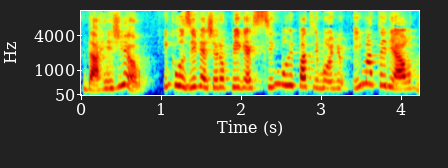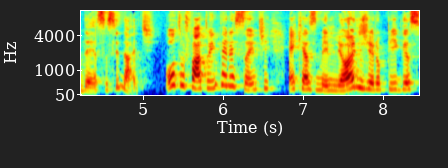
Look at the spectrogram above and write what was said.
da região. Inclusive, a Geropiga é símbolo e patrimônio imaterial dessa cidade. Outro fato interessante é que as melhores Geropigas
